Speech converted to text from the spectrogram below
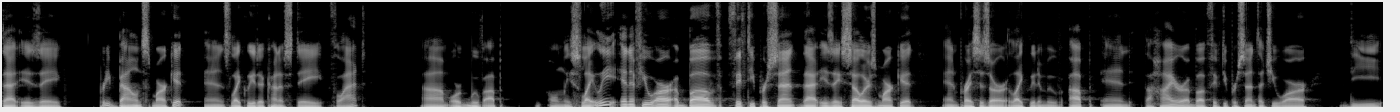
that is a pretty balanced market and it's likely to kind of stay flat um, or move up only slightly. And if you are above 50%, that is a seller's market and prices are likely to move up. And the higher above 50% that you are, the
